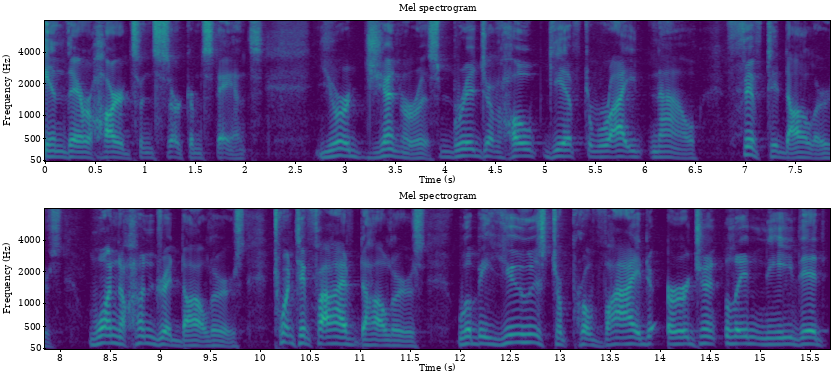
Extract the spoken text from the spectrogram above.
in their hearts and circumstance. Your generous Bridge of Hope gift right now $50, $100, $25 will be used to provide urgently needed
